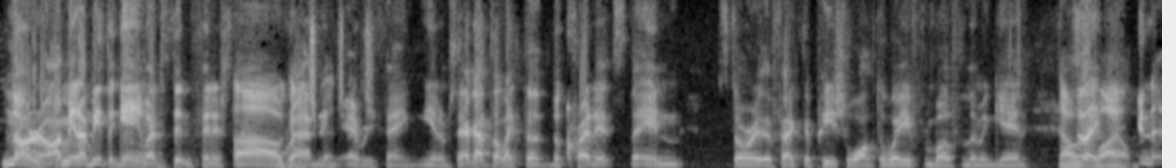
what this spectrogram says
No, no, no. I mean, I beat the game. I just didn't finish like Oh, grabbing gotcha, gotcha. everything. You know what I'm saying? I got the like the the credits, the end story, the fact that Peach walked away from both of them again. That was So, like, wild. you know,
